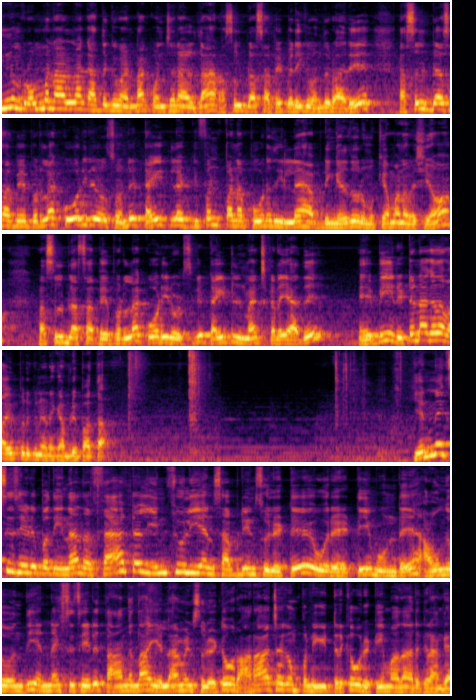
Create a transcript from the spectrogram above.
இன்னும் ரொம்ப நாள்லாம் காத்துக்க வேண்டாம். கொஞ்ச நாள் தான் ரசல் பிளாஸா பேப்பருக்கு வந்துடுவார் ரசல் பிளாஸா பேப்பரில் கோடி ரோட்ஸ் வந்து டைட்டில் டிஃபெண்ட் பண்ண போகிறது இல்லை அப்படிங்கிறது ஒரு முக்கியமான விஷயம். ரசல் பிளாஸ் பிளாசா பேப்பரில் கோடி ரோட்ஸுக்கு டைட்டில் மேட்ச் கிடையாது. மேபி ரிட்டனாக தான் வாய்ப்பு இருக்குன்னு நினைக்கிறேன் அப்படி பார்த்தா. என்எக்சி சைடு பார்த்தீங்கன்னா இந்த ஃபேட்டல் இன்ஃப்ளூயன்ஸ் அப்படின்னு சொல்லிட்டு ஒரு டீம் உண்டு. அவங்க வந்து என்எக்சி சைடு தாங்க தான் எல்லாமே சொல்லிட்டு ஒரு அராஜகம் பண்ணிக்கிட்டு இருக்க ஒரு டீமாக தான் இருக்கிறாங்க.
